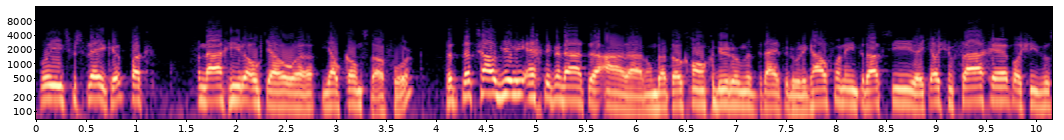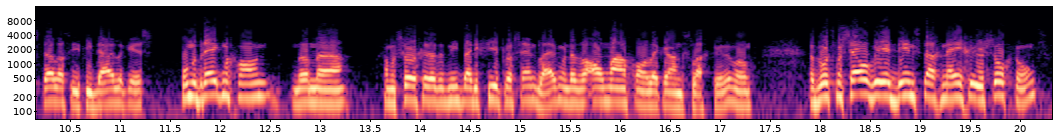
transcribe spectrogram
wil je iets bespreken, pak vandaag hier ook jouw, uh, jouw kans daarvoor. Dat, dat zou ik jullie echt inderdaad uh, aanraden, om dat ook gewoon gedurende de tijd te doen. Ik hou van interactie, weet je, als je een vraag hebt, als je iets wil stellen, als iets niet duidelijk is, onderbreek me gewoon, dan gaan we zorgen dat het niet bij die 4% blijft, maar dat we allemaal gewoon lekker aan de slag kunnen. Want het wordt vanzelf weer dinsdag 9 uur s ochtends.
